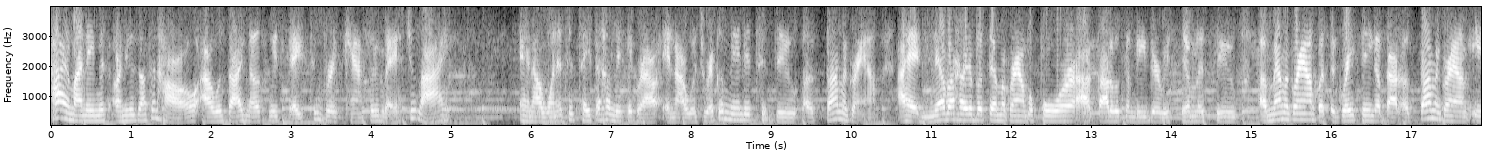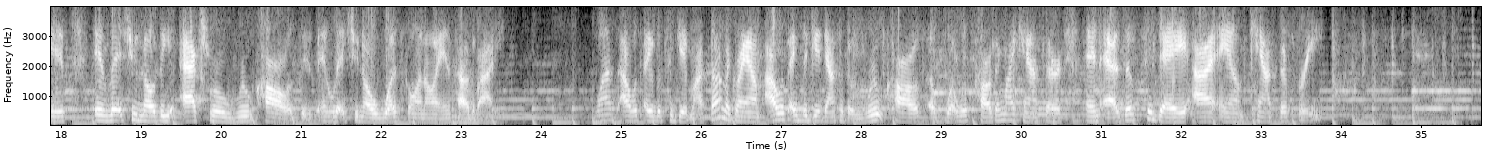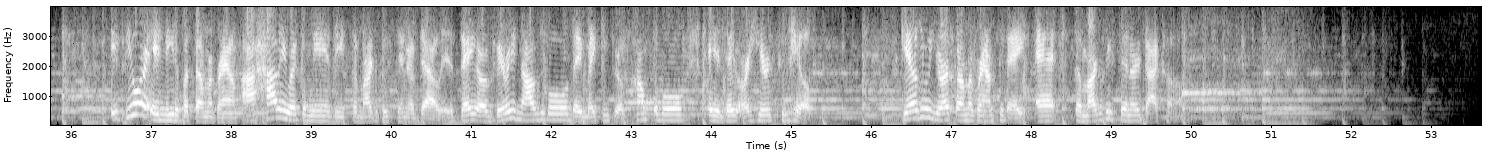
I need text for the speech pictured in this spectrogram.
Hi, my name is Arnita Johnson Hall. I was diagnosed with stage 2 breast cancer last July, and I wanted to take the holistic route, and I was recommended to do a thermogram. I had never heard of a thermogram before. I thought it was going to be very similar to a mammogram, but the great thing about a thermogram is it lets you know the actual root causes and lets you know what's going on inside the body once I was able to get my thermogram, I was able to get down to the root cause of what was causing my cancer. And as of today, I am cancer free. If you are in need of a thermogram, I highly recommend the Thermography Center of Dallas. They are very knowledgeable, they make you feel comfortable, and they are here to help. Schedule your thermogram today at thermographycenter.com.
